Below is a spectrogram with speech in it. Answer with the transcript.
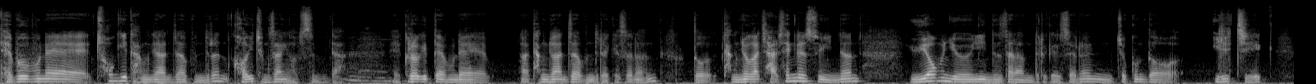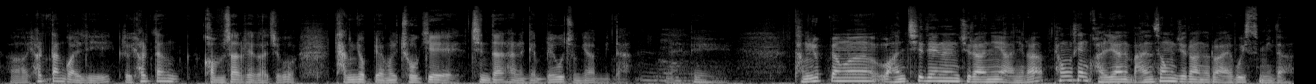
대부분의 초기 당뇨 환자분들은 거의 증상이 없습니다. 네. 예, 그렇기 때문에 아, 당뇨 환자분들에게서는 또 당뇨가 잘 생길 수 있는 위험 요인이 있는 사람들에게서는 조금 더 일찍 어, 혈당 관리 그리고 혈당 검사를 해가지고 당뇨병을 조기에 진단하는 게 매우 중요합니다. 음, 네. 네. 당뇨병은 완치되는 질환이 아니라 평생 관리하는 만성 질환으로 알고 있습니다.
